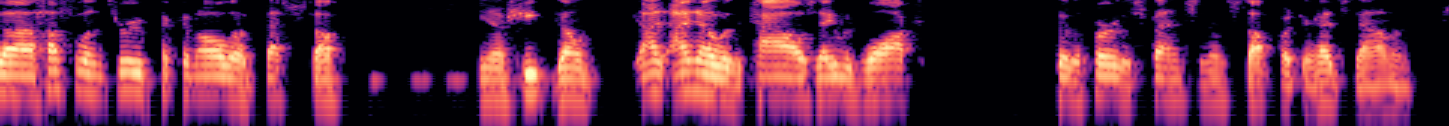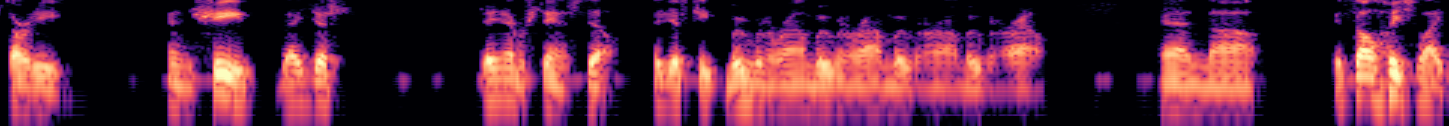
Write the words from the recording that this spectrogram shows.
uh, hustling through picking all the best stuff you know sheep don't I, I know with the cows they would walk to the furthest fence and then stop put their heads down and start eating and sheep they just they never stand still they just keep moving around, moving around, moving around, moving around. And uh, it's always like,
